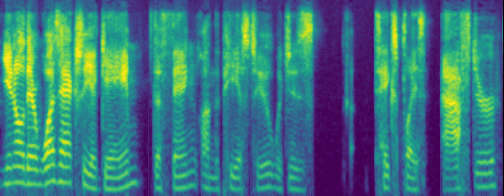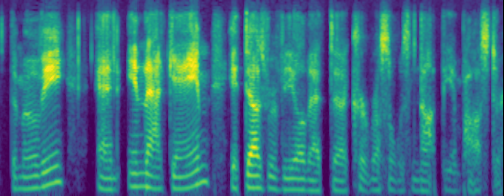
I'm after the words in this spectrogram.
you know there was actually a game the thing on the ps2 which is takes place after the movie and in that game it does reveal that uh, kurt russell was not the imposter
